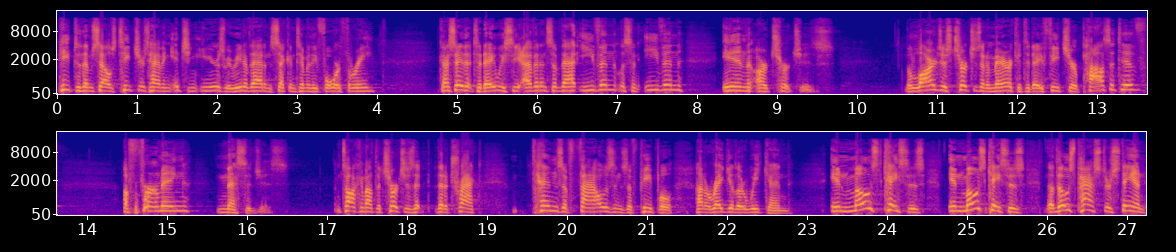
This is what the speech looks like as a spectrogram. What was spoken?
heap to themselves teachers having itching ears. We read of that in 2 Timothy 4 3. Can I say that today we see evidence of that even, listen, even in our churches? The largest churches in America today feature positive, affirming messages. I'm talking about the churches that, that attract tens of thousands of people on a regular weekend in most cases, in most cases, those pastors stand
